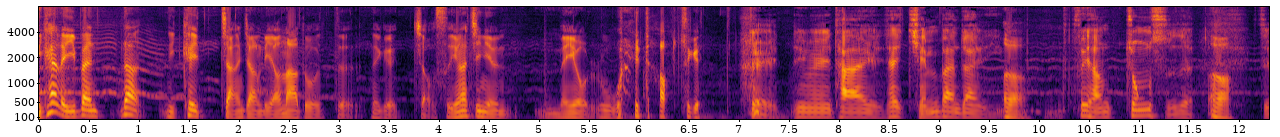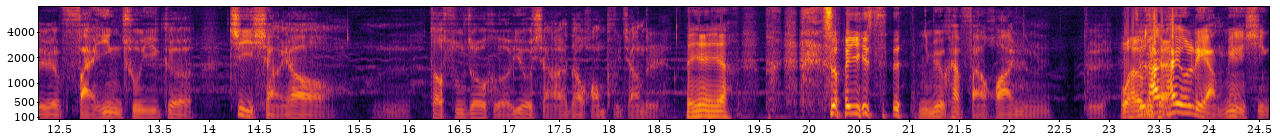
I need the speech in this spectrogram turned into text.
你看了一半，那你可以讲一讲里奥纳多的那个角色，因为他今年没有入围到这个。对，因为他在前半段，嗯，非常忠实的，嗯，这个反映出一个既想要嗯到苏州河，又想要到黄浦江的人。等一下，等一下，什么意思？你没有看《繁花》，你们对不对？我就是他，他有两面性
